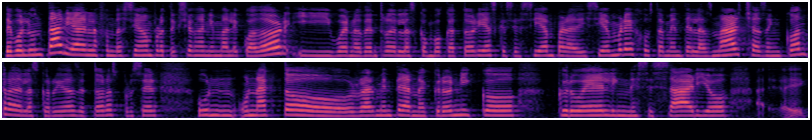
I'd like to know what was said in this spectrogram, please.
de voluntaria en la Fundación Protección Animal Ecuador y bueno, dentro de las convocatorias que se hacían para diciembre, justamente las marchas en contra de las corridas de toros por ser un acto realmente anacrónico, cruel, innecesario. Eh,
